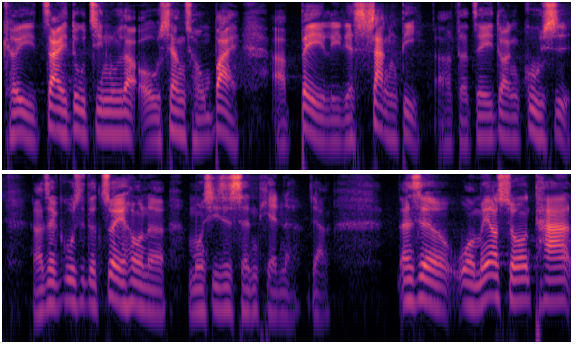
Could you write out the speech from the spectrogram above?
可以再度进入到偶像崇拜啊，背离了上帝啊的这一段故事。然后这个故事的最后呢，摩西是升天了，这样。但是我们要说，他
